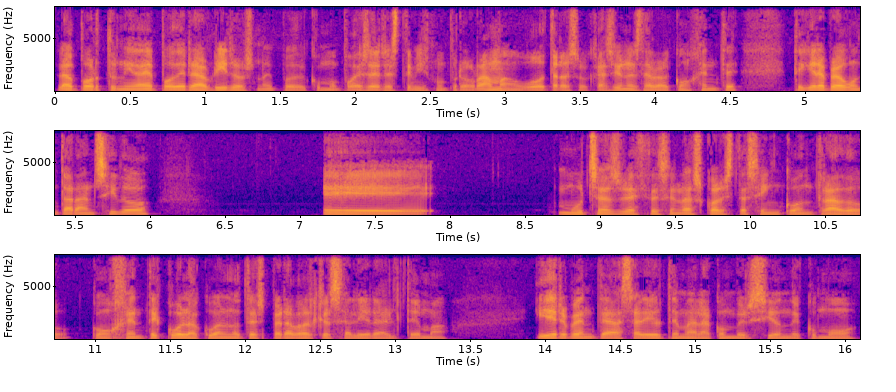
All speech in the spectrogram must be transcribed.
la oportunidad de poder abriros, ¿no? como puede ser este mismo programa u otras ocasiones de hablar con gente, te quiero preguntar, ¿han sido eh, muchas veces en las cuales te has encontrado con gente con la cual no te esperabas que saliera el tema y de repente ha salido el tema de la conversión, de cómo,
